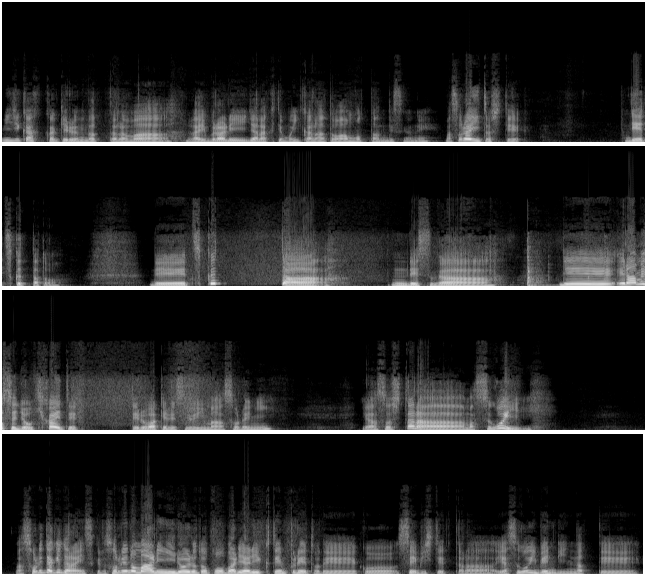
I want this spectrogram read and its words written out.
短く書けるんだったら、まあ、ライブラリーじゃなくてもいいかなとは思ったんですよね。まあ、それはいいとして。で、作ったと。で、作ったんですが、で、エラーメッセージ置き換えてってるわけですよ、今、それに。いや、そしたら、まあ、すごい、まあ、それだけじゃないんですけど、それの周りにいろいろとこうバリアリックテンプレートでこう整備してったら、いや、すごい便利になって、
